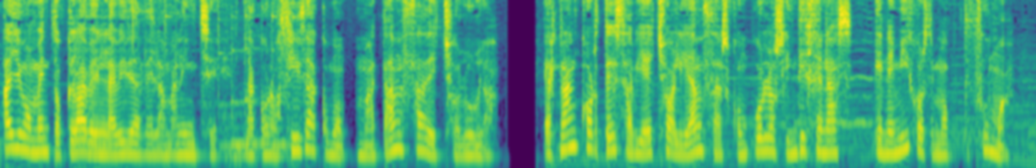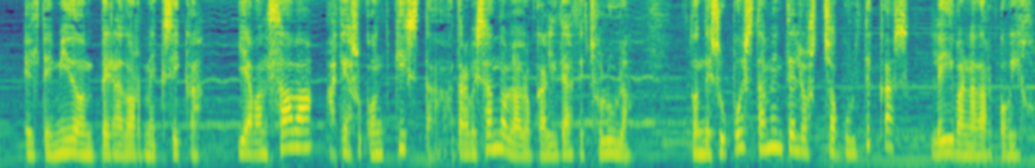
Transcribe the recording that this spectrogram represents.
Hay un momento clave en la vida de la Malinche, la conocida como Matanza de Cholula. Hernán Cortés había hecho alianzas con pueblos indígenas enemigos de Moctezuma, el temido emperador mexica y avanzaba hacia su conquista, atravesando la localidad de Cholula, donde supuestamente los chocultecas le iban a dar cobijo.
